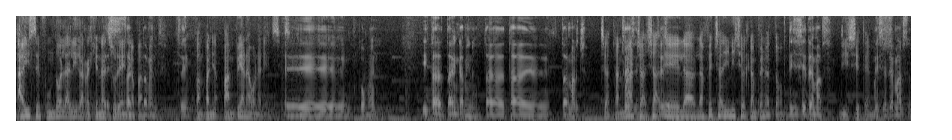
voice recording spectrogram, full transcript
Ahí se fundó la Liga Regional Sureña Exactamente, sí. Pampeana Bonaerense. Eh, ¿Cómo es? Y está, está en camino, está, está, eh, está en marcha. ya está en sí, marcha. sí, ya sí. eh, la, la fecha de inicio del campeonato, 17 de marzo. 17 de marzo. 17 de marzo.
